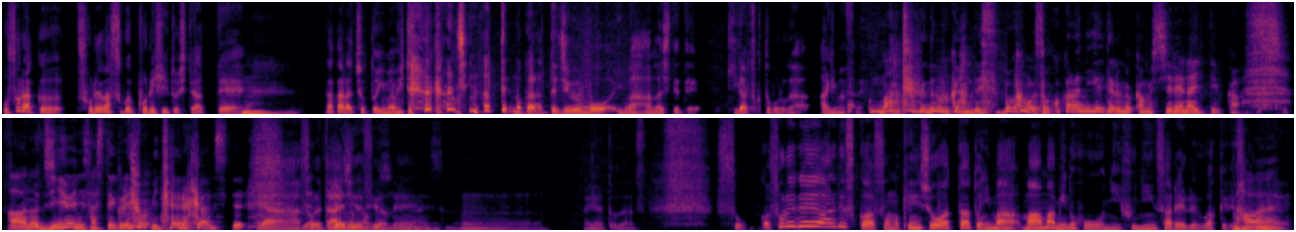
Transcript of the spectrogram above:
おそらく、それはすごいポリシーとしてあって、うんだからちょっと今みたいな感じになってんのかなって自分も今話してて気がつくところがありますね。全く同感です。僕もそこから逃げてるのかもしれないっていうか、あの、自由にさせてくれよみたいな感じで。いやー、それ大事ですよねね。うん。ありがとうございます。そっか。それで、あれですか、その検証終わった後に今、まあ、奄美の方に赴任されるわけですか、はい。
